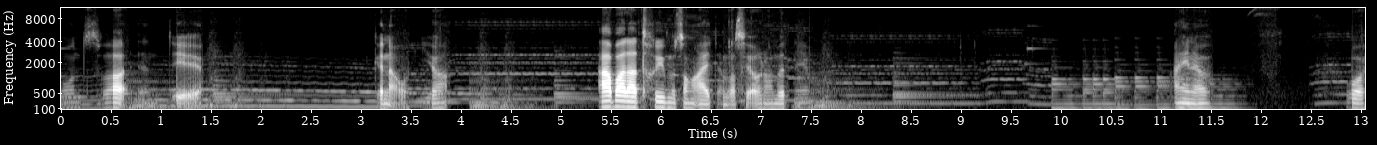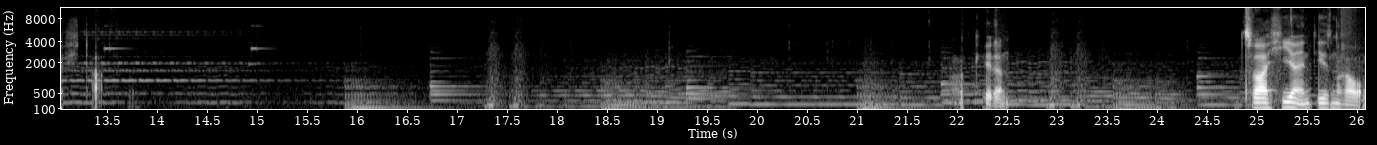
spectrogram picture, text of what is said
Und zwar in dem. Genau, hier. Aber da drüben ist noch ein Item, was wir auch noch mitnehmen. Hier in diesem Raum.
